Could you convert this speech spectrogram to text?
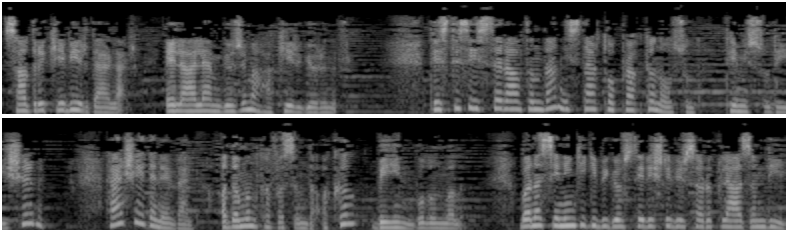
sadrı kebir derler, el alem gözüme hakir görünür. Testisi ister altından ister topraktan olsun, temiz su değişir mi? Her şeyden evvel adamın kafasında akıl, beyin bulunmalı. Bana seninki gibi gösterişli bir sarık lazım değil.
